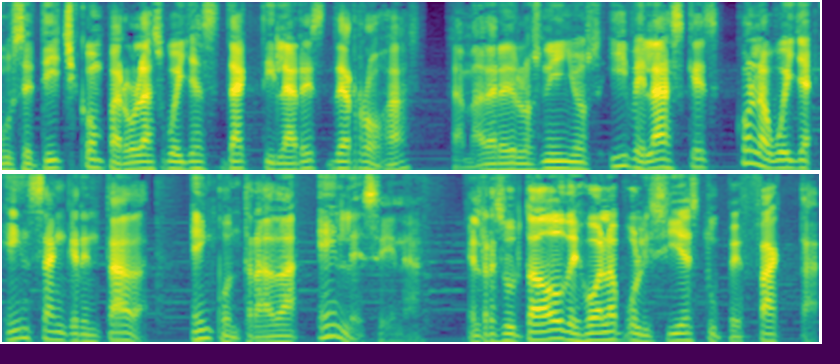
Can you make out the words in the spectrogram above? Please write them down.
Bucetich comparó las huellas dactilares de Rojas, la madre de los niños, y Velázquez con la huella ensangrentada encontrada en la escena. El resultado dejó a la policía estupefacta.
